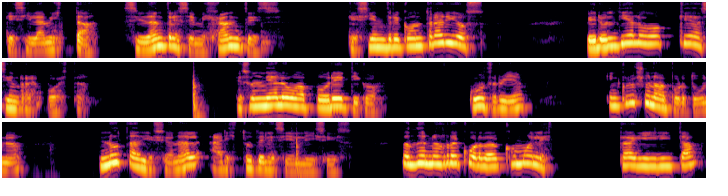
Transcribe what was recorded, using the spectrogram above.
que si la amistad se da entre semejantes, que si entre contrarios, pero el diálogo queda sin respuesta. Es un diálogo aporético. Guthrie incluye una oportuna nota adicional a Aristóteles y el donde nos recuerda cómo el Estagirita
